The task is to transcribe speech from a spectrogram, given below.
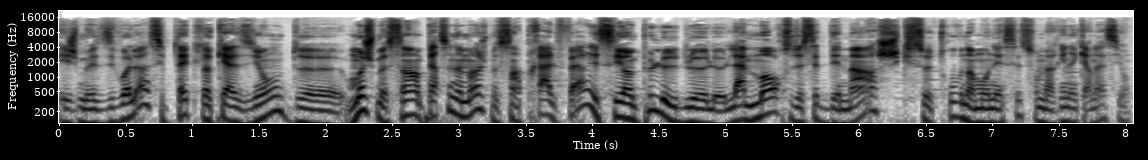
et je me dis, voilà, c'est peut-être l'occasion de... Moi, je me sens, personnellement, je me sens prêt à le faire et c'est un peu l'amorce de cette démarche qui se trouve dans mon essai sur Marine Incarnation.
